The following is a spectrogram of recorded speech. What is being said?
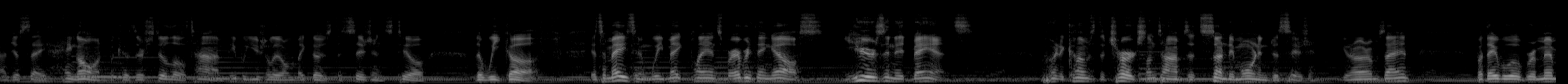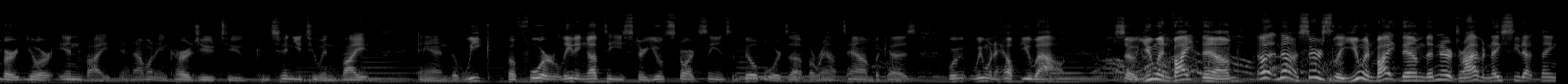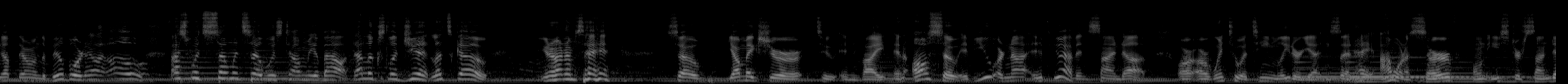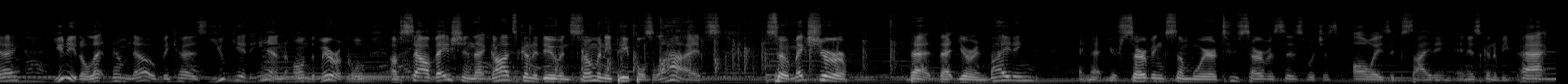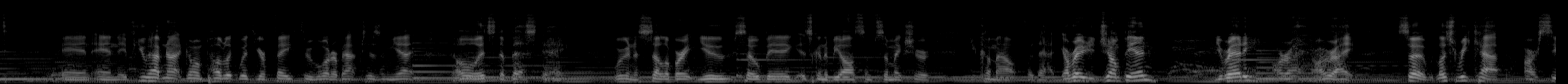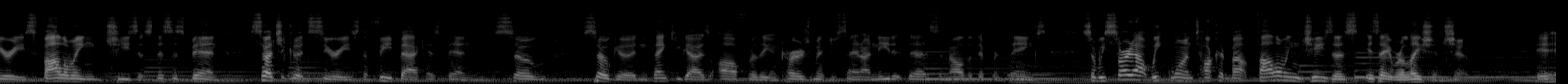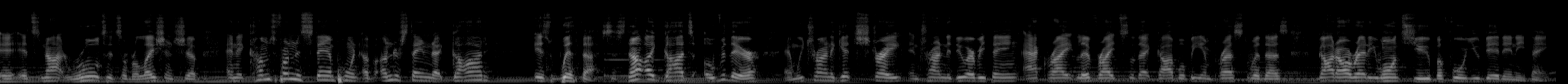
I just say, "Hang on," because there's still a little time. People usually don't make those decisions till the week of. It's amazing. We make plans for everything else, years in advance. When it comes to church, sometimes it's Sunday morning decision. You know what I'm saying? But they will remember your invite, and I want to encourage you to continue to invite. And the week before leading up to Easter, you'll start seeing some billboards up around town because we want to help you out. So you invite them. Uh, no, seriously, you invite them. Then they're driving. They see that thing up there on the billboard. They're like, "Oh, that's what so and so was telling me about. That looks legit. Let's go." You know what I'm saying? So y'all make sure to invite. And also, if you are not, if you haven't signed up or, or went to a team leader yet and said, "Hey, I want to serve on Easter Sunday," you need to let them know because you get in on the miracle of salvation that God's going to do in so many people's lives. So make sure that that you're inviting and that you're serving somewhere. Two services, which is always exciting, and it's going to be packed. And, and if you have not gone public with your faith through water baptism yet, oh, it's the best day. We're going to celebrate you so big. It's going to be awesome. So make sure you come out for that. Y'all ready to jump in? You ready? All right, all right. So let's recap our series, Following Jesus. This has been such a good series. The feedback has been so, so good. And thank you guys all for the encouragement, just saying I needed this and all the different things. So we started out week one talking about following Jesus is a relationship. It's not rules, it's a relationship. And it comes from the standpoint of understanding that God is with us. It's not like God's over there and we trying to get straight and trying to do everything, act right, live right so that God will be impressed with us. God already wants you before you did anything.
